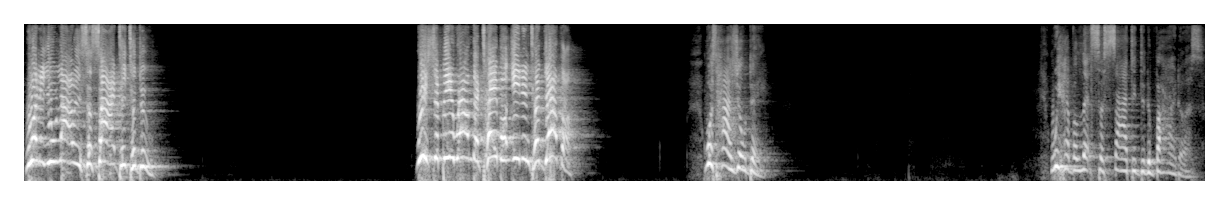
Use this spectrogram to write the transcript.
What are you allowing society to do? We should be around the table eating together. What's how's your day? We have let society to divide us.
